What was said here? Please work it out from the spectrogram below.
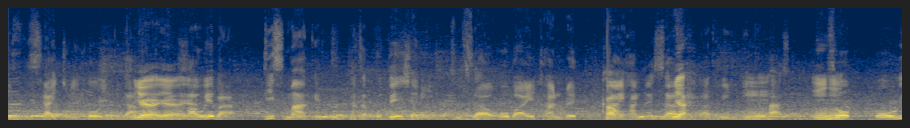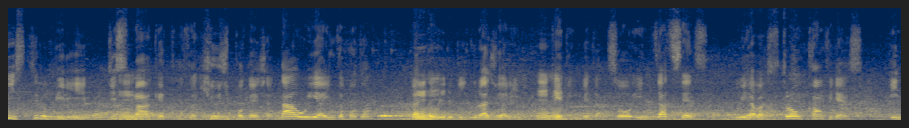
is slightly going down. Yeah, yeah, yeah. However, this market has a potential to sell over 800, Cup. 900,000 Yeah. as we in the Mhm. past. Mhm. So oh, we still believe this Mhm. market has a huge potential. Now we are in the bottom, but Mhm. will be gradually Mhm. getting better. So in that sense, we have a strong confidence in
